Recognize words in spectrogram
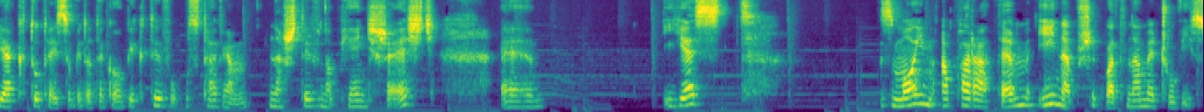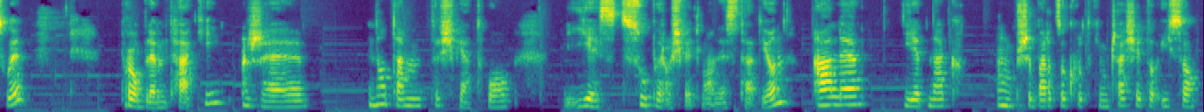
jak tutaj sobie do tego obiektywu ustawiam na sztywno 5-6, e, jest z moim aparatem i na przykład na meczu Wisły problem taki, że no tam to światło jest super oświetlony stadion, ale jednak mm, przy bardzo krótkim czasie to ISO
